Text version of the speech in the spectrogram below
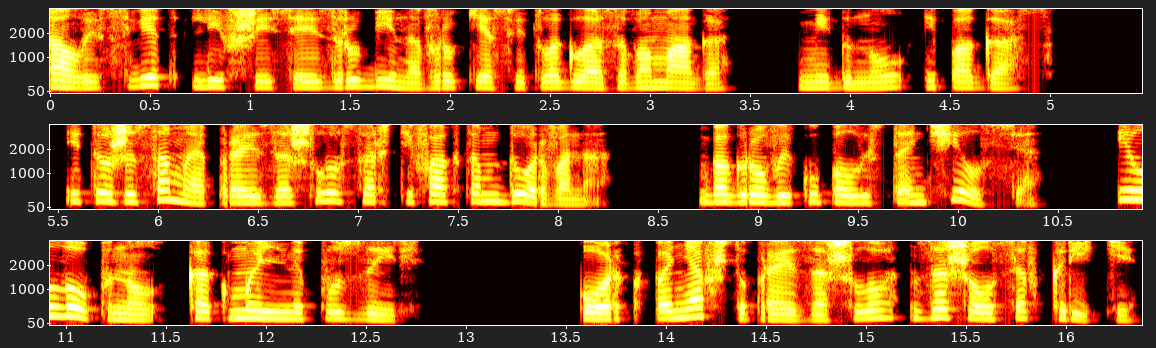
Алый свет, лившийся из рубина в руке светлоглазого мага, мигнул и погас. И то же самое произошло с артефактом Дорвана. Багровый купол истончился и лопнул, как мыльный пузырь. Орк, поняв, что произошло, зашелся в крики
